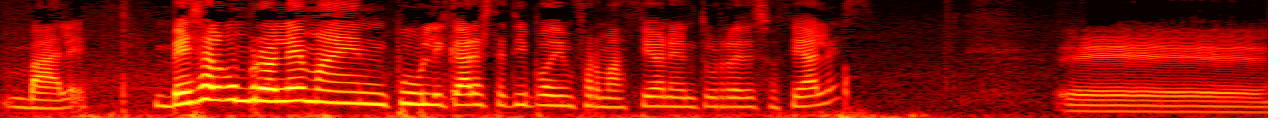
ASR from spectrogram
Vale. ¿Ves algún problema en publicar este tipo de información en tus redes sociales? Eh,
